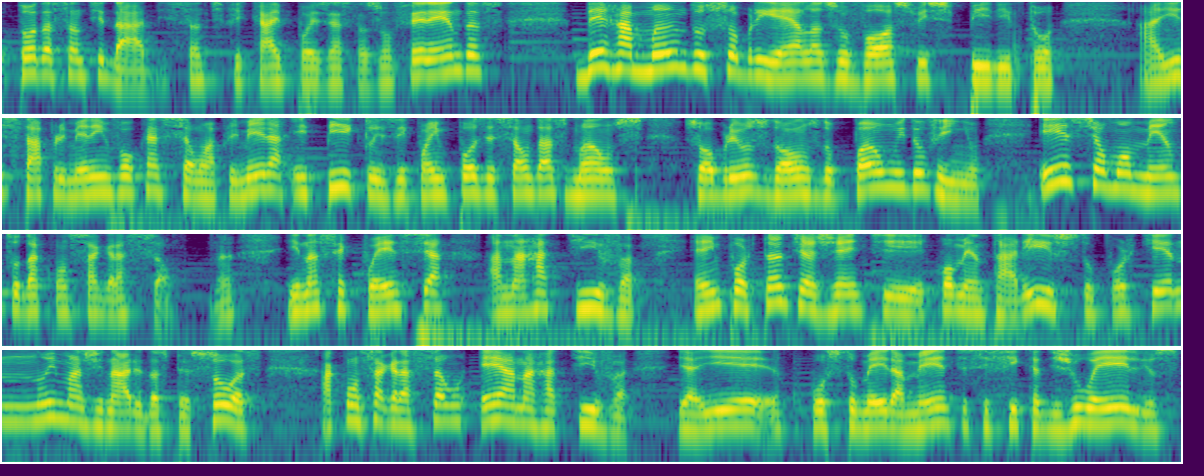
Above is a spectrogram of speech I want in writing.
toda santidade. Santificai, pois, estas oferendas, derramando sobre elas o vosso espírito Aí está a primeira invocação, a primeira epíclise com a imposição das mãos sobre os dons do pão e do vinho. Esse é o momento da consagração. Né? E na sequência, a narrativa. É importante a gente comentar isto porque no imaginário das pessoas a consagração é a narrativa e aí costumeiramente se fica de joelhos,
